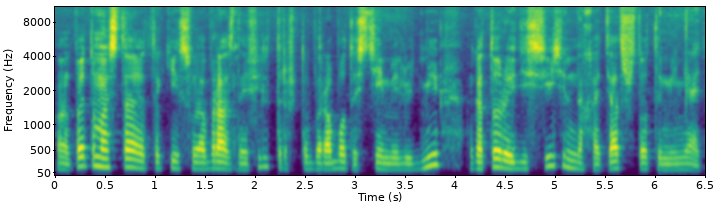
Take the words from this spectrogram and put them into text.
Поэтому я ставлю такие своеобразные фильтры, чтобы работать с теми людьми, которые действительно хотят что-то менять,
